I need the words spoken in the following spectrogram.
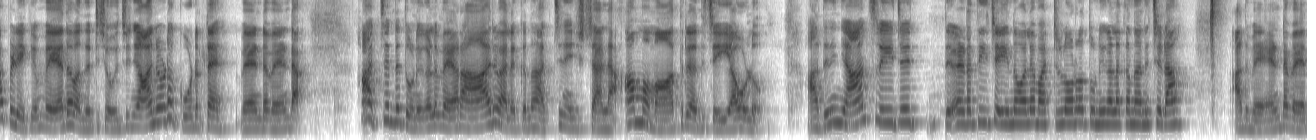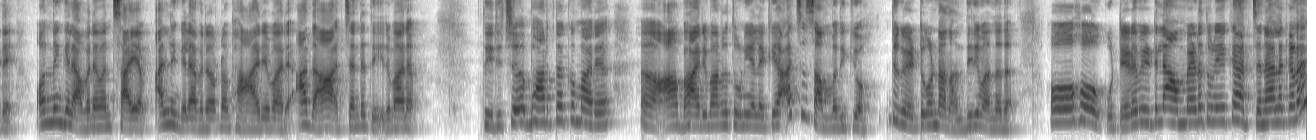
അപ്പോഴേക്കും വേദ വന്നിട്ട് ചോദിച്ചു ഞാനിവിടെ കൂടട്ടെ? വേണ്ട വേണ്ട. അച്ഛന്റെ തുണികൾ വേറെ ആരും അലക്കുന്നത് അച്ഛന് ഇഷ്ടമല്ല. അമ്മ മാത്രമേ അത് ചെയ്യാവുള്ളൂ. അതിന് ഞാൻ ശ്രീജ ഇടത്തി ചെയ്യുന്ന പോലെ മറ്റുള്ളവരുടെ തുണികളൊക്കെ നനച്ചിടാം. അത് വേണ്ട വേദേ. ഒന്നെങ്കിൽ അവനവൻ സ്വയം അല്ലെങ്കിൽ അവരവരുടെ ഭാര്യമാർ അതാ അച്ഛന്റെ തീരുമാനം. തിരിച്ച് ഭർത്താക്കന്മാർ ആ ഭാര്യമാരുടെ തുണി അലക്കി അച്ഛൻ സമ്മതിക്കുമോ ഇത് കേട്ടുകൊണ്ടാണ് നന്ദിനി വന്നത്. ഓഹോ കുട്ടിയുടെ വീട്ടിലെ അമ്മയുടെ തുണിയൊക്കെ അച്ഛനലക്കണേ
